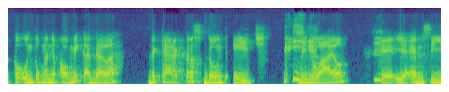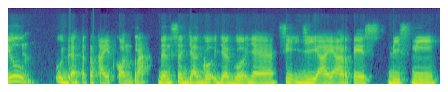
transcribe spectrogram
keuntungannya komik adalah the characters don't age. Iya. Meanwhile kayak ya MCU udah terkait kontrak dan sejago-jagonya CGI artis Disney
